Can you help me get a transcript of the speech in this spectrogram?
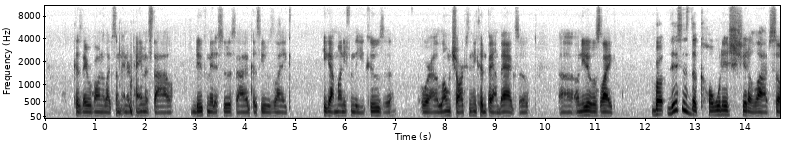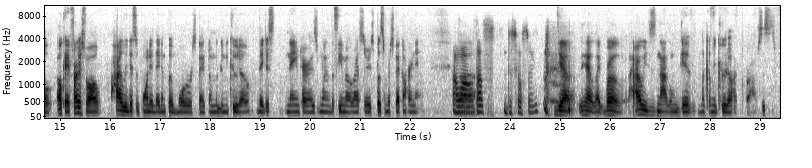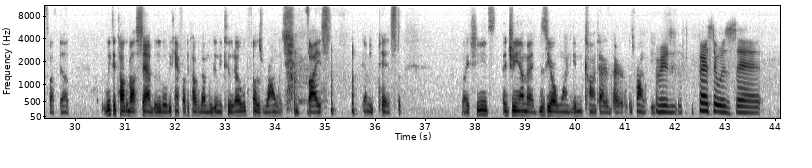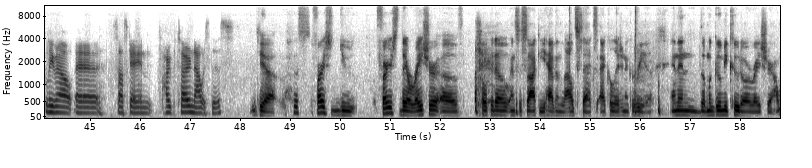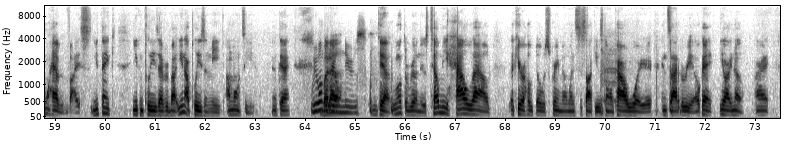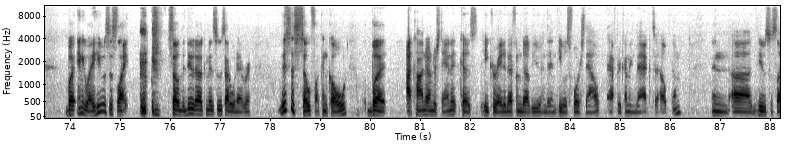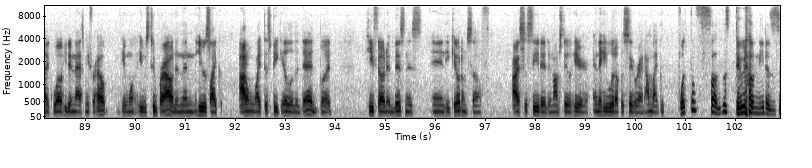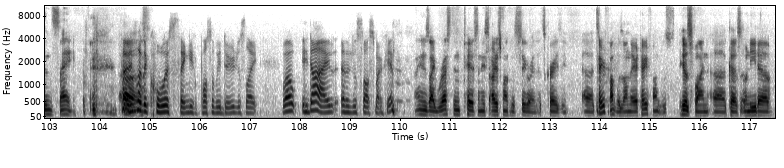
because they were going to like some entertainment style. Dude committed suicide because he was like, he got money from the Yakuza or uh, loan sharks and he couldn't pay them back. So uh, Onita was like, bro, this is the coldest shit alive. So, okay, first of all, highly disappointed they didn't put more respect on Megumi Kudo. They just named her as one of the female wrestlers, put some respect on her name. Oh wow, Uh, that's disgusting. yeah, yeah, like bro, how are we just not gonna give Megumi Kudo her props? This is fucked up. We could talk about Sabu, but we can't fucking talk about Megumi Kudo. What the fuck is wrong with you, Vice? Got me pissed. Like she's a GM at zero one, get in contact with her. What's wrong with you? I mean, first it was uh, leaving out uh, Sasaki and Hokuto. Now it's this. Yeah, this, first you, first the erasure of Hokuto and Sasaki having loud sex at Collision in Korea, and then the Megumi Kudo erasure. I won't have advice. You think you can please everybody? You're not pleasing me. I'm on to you. Okay. We want But, the real uh, news. Yeah, we want the real news. Tell me how loud Akira Hokuto was screaming when Sasaki was going Power Warrior inside Korea. Okay, you already know. All right. But anyway, he was just like, so the dude uh, committed suicide or whatever. This is so fucking cold, but I kind of understand it because he created FMW and then he was forced out after coming back to help them. And uh, he was just like, well, he didn't ask me for help. He wa- he was too proud. And then he was like, I don't like to speak ill of the dead, but he failed at business and he killed himself. I succeeded and I'm still here. And then he lit up a cigarette. I'm like, what the fuck? This dude Onita's is insane. That Uh, like the coolest thing you could possibly do. Just like, well, he died, and then just start smoking. and he was like, rest in piss. And he started smoking a cigarette. That's crazy. Uh, Terry Funk was on there. Terry Funk was, he was fun because Onita,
